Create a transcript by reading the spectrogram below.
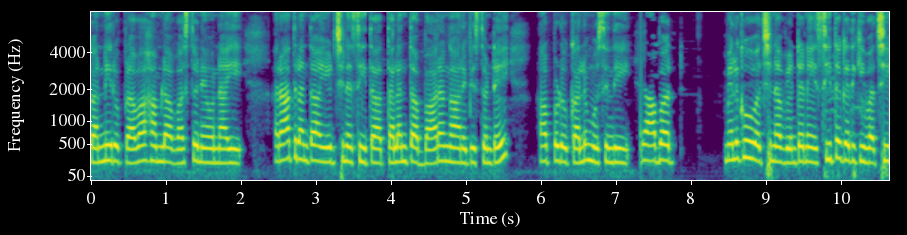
కన్నీరు ప్రవాహంలా వస్తూనే ఉన్నాయి. రాత్రంతా ఏడ్చిన సీత తలంతా భారంగా అనిపిస్తుంటే అప్పుడు కళ్ళు మూసింది. రాబర్ట్ మెలకు వచ్చిన వెంటనే సీత గదికి వచ్చి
